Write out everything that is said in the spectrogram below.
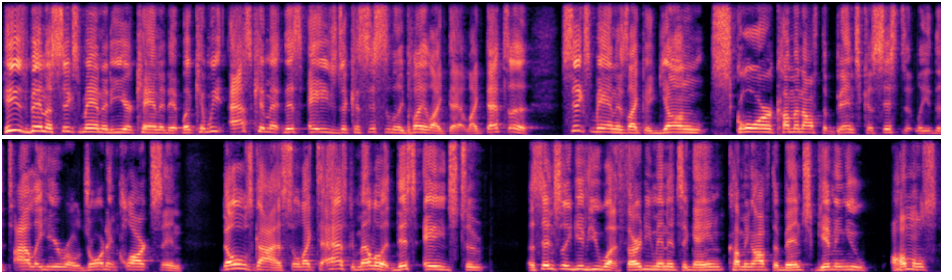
He's been a six man of the year candidate, but can we ask him at this age to consistently play like that? Like that's a six man is like a young scorer coming off the bench consistently. The Tyler Herro, Jordan Clarkson, those guys. So like to ask Melo at this age to essentially give you what 30 minutes a game coming off the bench, giving you almost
